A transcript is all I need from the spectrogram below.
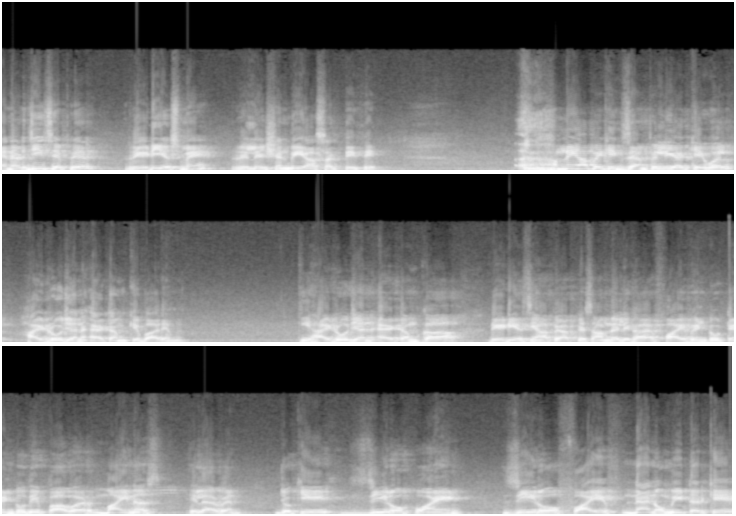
एनर्जी से फिर रेडियस में रिलेशन भी आ सकती थी। हमने यहाँ पे एक एग्ज़ाम्पल लिया केवल हाइड्रोजन एटम के बारे में। कि हाइड्रोजन एटम का रेडियस यहाँ पे आपके सामने लिखा है five into ten to the power minus eleven जो कि zero point zero five nanometer के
